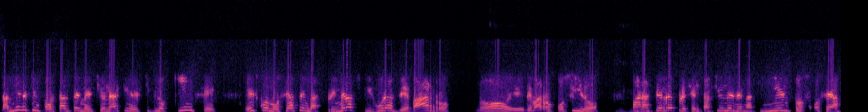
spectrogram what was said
También es importante mencionar que en el siglo XV es cuando se hacen las primeras figuras de barro, ¿no? Eh, de barro cocido, para hacer representaciones de nacimientos. O sea,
